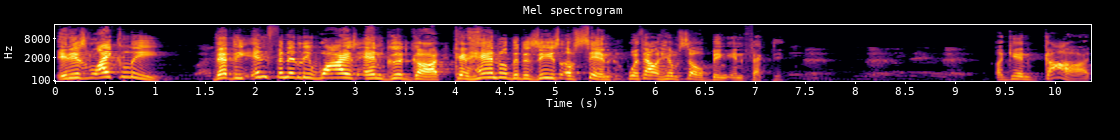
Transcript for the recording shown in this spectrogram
It is likely that the infinitely wise and good God can handle the disease of sin without himself being infected. Again, God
